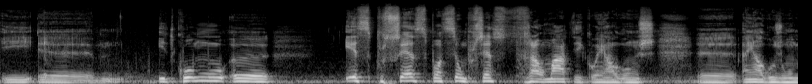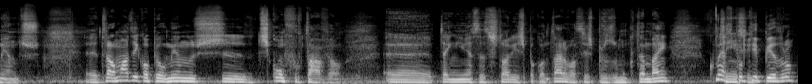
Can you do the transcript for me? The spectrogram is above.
e, eh, e de como eh, esse processo pode ser um processo traumático em alguns, em alguns momentos. Traumático ou pelo menos desconfortável. tenho imensas histórias para contar, vocês presumo que também. Começo sim, por sim. ti, Pedro,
